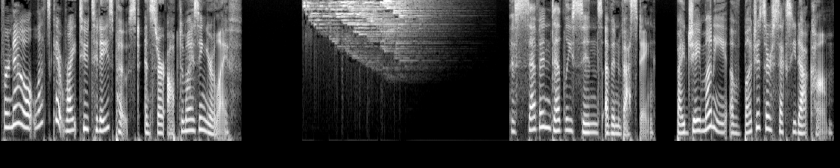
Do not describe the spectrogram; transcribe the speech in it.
For now, let's get right to today's post and start optimizing your life. The Seven Deadly Sins of Investing by J Money of BudgetsAreSexy.com.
